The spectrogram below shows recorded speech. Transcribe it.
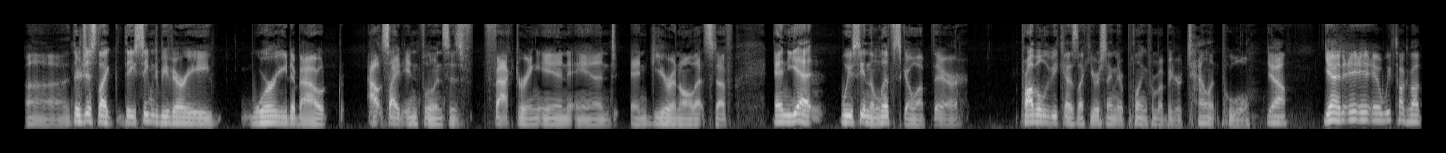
Uh, they're just like they seem to be very worried about outside influences factoring in and and gear and all that stuff. And yet Mhm. we've seen the lifts go up there probably because like you were saying they're pulling from a bigger talent pool. Yeah. Yeah, it, it, it, we've talked about,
